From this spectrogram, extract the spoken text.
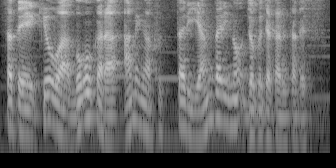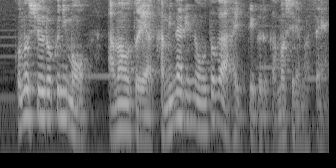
さて今日は午後から雨が降ったり止んだりのジョグジャカルタです。この収録にも雨音や雷の音が入ってくるかもしれません。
